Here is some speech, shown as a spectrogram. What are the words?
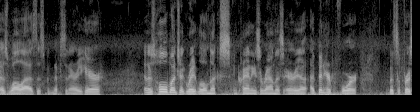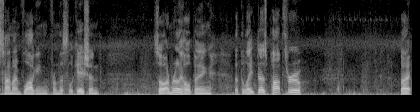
as well as this magnificent area here. And there's a whole bunch of great little nooks and crannies around this area. I've been here before, but it's the first time I'm vlogging from this location. So I'm really hoping that the light does pop through, but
